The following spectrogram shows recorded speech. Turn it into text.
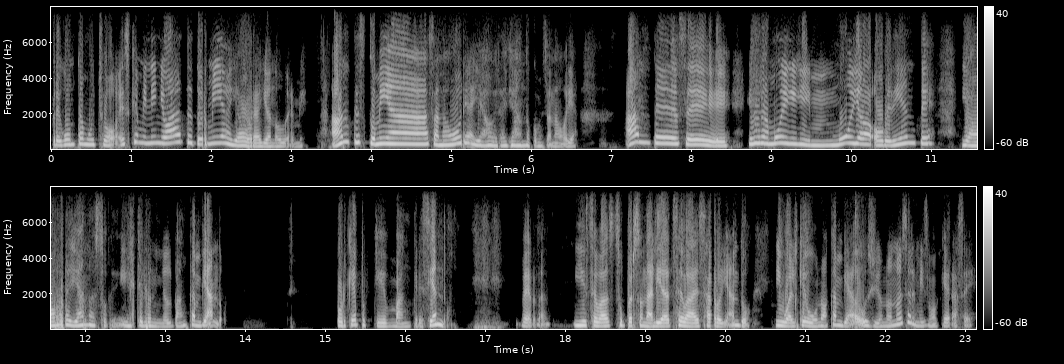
pregunta mucho, es que mi niño antes dormía y ahora ya no duerme. Antes comía zanahoria y ahora ya no come zanahoria. Antes eh, era muy, muy obediente y ahora ya no es obediente. Es que los niños van cambiando. ¿Por qué? Porque van creciendo, ¿verdad? Y se va, su personalidad se va desarrollando, igual que uno ha cambiado. Si uno no es el mismo que era hace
